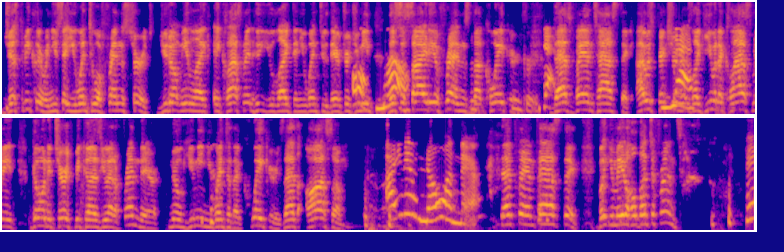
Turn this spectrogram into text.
just to be clear, when you say you went to a friend's church, you don't mean like a classmate who you liked and you went to their church. You Oh, mean no. the Society of Friends, the Quakers. Yes. That's fantastic. I was picturing it Yes. as like you and a classmate going to church because you had a friend there. No, you mean you went to the Quakers. That's awesome. I knew no one there. That's fantastic. But you made a whole bunch of friends. They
